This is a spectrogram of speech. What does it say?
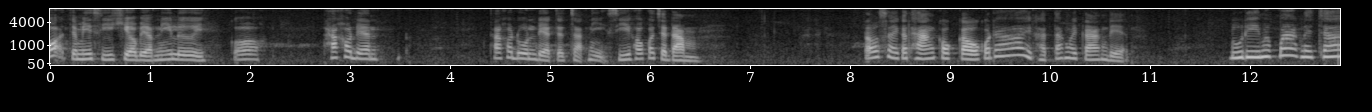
ก็จะมีสีเขียวแบบนี้เลย ก็ ถ้าเขาแดน ถ้าเขาโดนแดดจะจัดนี่สีเขาก็จะดำเราใส่กระถางเก่าๆก็ได้ค่ะ ตั้งไว้กลางแดด ดูดีมากๆเลยจ้า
